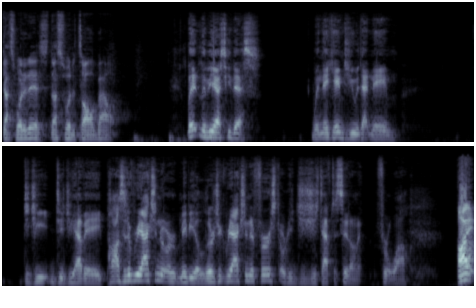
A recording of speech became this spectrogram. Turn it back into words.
That's what it is. That's what it's all about. Let, let me ask you this: When they came to you with that name, did you did you have a positive reaction or maybe allergic reaction at first, or did you just have to sit on it for a while? I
